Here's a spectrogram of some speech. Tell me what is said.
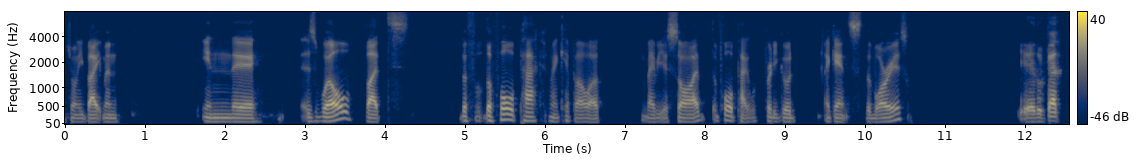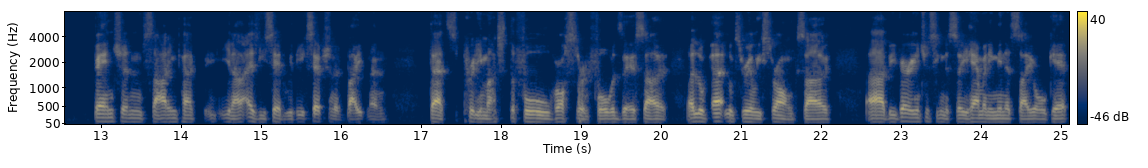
Johnny Bateman in there as well, but the the forward pack, I mean, Kepaoa maybe aside, the forward pack looked pretty good against the Warriors. Yeah, look, that bench and starting pack, you know, as you said, with the exception of Bateman, that's pretty much the full roster of forwards there. So uh, look, that looks really strong. So uh, be very interesting to see how many minutes they all get.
